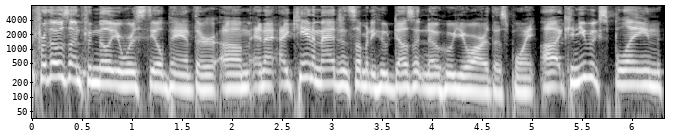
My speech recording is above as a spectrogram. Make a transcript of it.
For those unfamiliar with Steel Panther, um, and I, I can't imagine somebody who doesn't know who you are at this point, uh, can you explain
